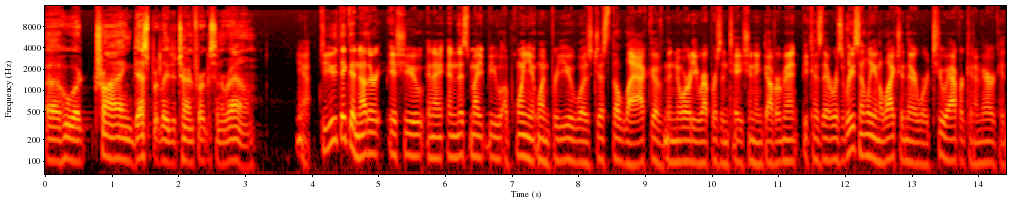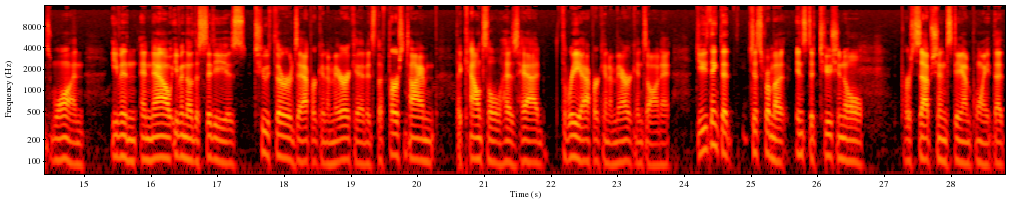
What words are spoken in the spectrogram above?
uh, who are trying desperately to turn Ferguson around. Yeah. Do you think another issue, and I, and this might be a poignant one for you, was just the lack of minority representation in government? Because there was recently an election there where two African Americans won, even and now even though the city is two thirds African American, it's the first time the council has had three African Americans on it. Do you think that just from an institutional perception standpoint that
